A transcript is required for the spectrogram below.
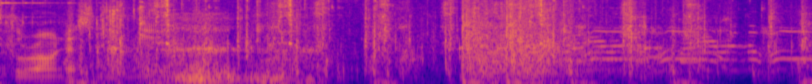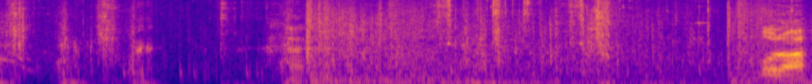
These two rounds just eliminate. Hold up.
